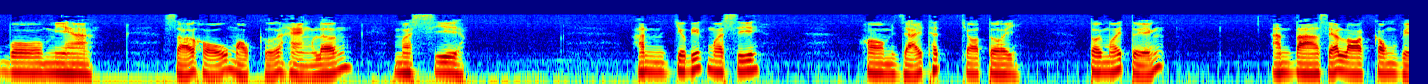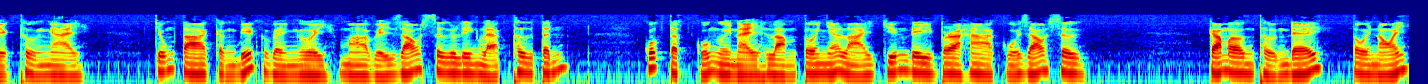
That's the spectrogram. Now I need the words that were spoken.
Bomia, sở hữu một cửa hàng lớn, Mercier anh chưa biết Mercier? Hôm giải thích cho tôi. Tôi mới tuyển. Anh ta sẽ lo công việc thường ngày. Chúng ta cần biết về người mà vị giáo sư liên lạc thư tín. Quốc tịch của người này làm tôi nhớ lại chuyến đi Praha của giáo sư. Cảm ơn Thượng Đế, tôi nói.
